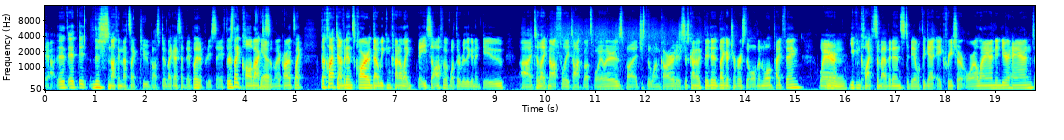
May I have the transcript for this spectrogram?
Yeah, it, it, it there's just nothing that's like too busted. Like I said, they played it pretty safe. There's like callback Yeah. to similar cards, like the collect evidence card that we can kind of like base off of what they're really gonna do. Uh, to like not fully talk about spoilers, but just the one card is just kind of like they did like a traverse the Ulvenwald type thing, where Mhm. you can collect some evidence to be able to get a creature or a land into your hand,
